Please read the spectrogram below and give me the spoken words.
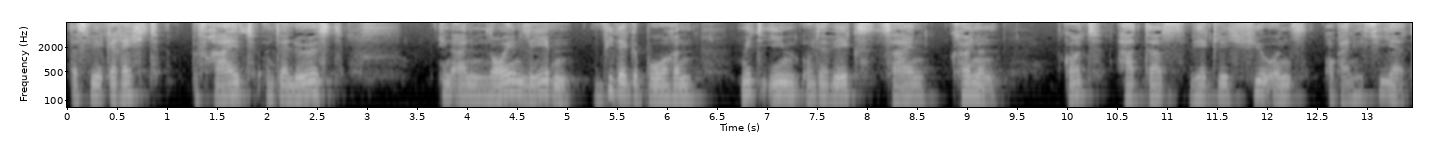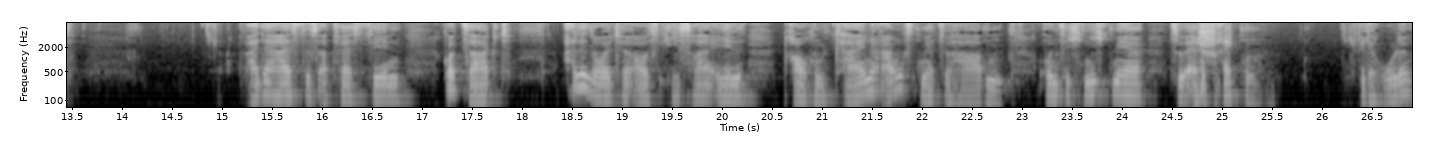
dass wir gerecht, befreit und erlöst in einem neuen Leben wiedergeboren mit ihm unterwegs sein können. Gott hat das wirklich für uns organisiert. Weiter heißt es ab Vers 10, Gott sagt, alle Leute aus Israel brauchen keine Angst mehr zu haben und sich nicht mehr zu erschrecken. Ich wiederhole,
